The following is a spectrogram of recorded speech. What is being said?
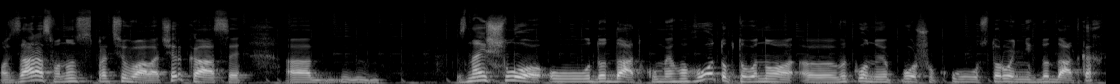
ось зараз воно спрацювало. Черкаси. А, Знайшло у додатку Мегого, тобто воно е, виконує пошук у сторонніх додатках.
